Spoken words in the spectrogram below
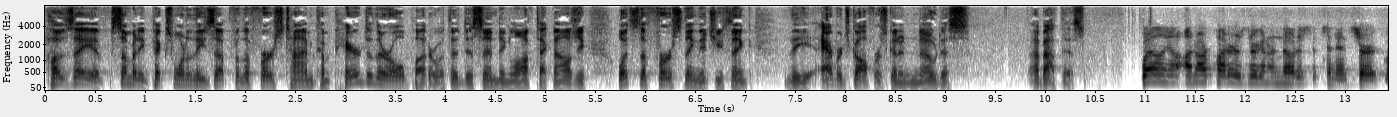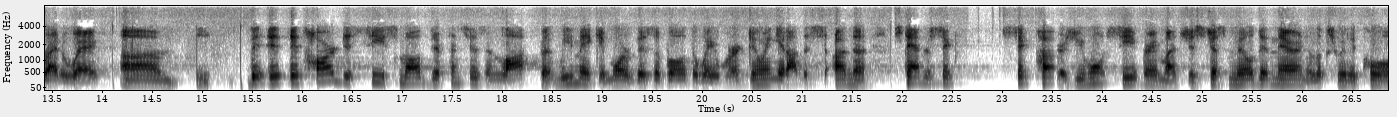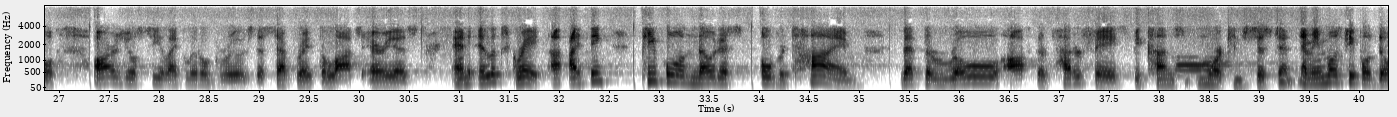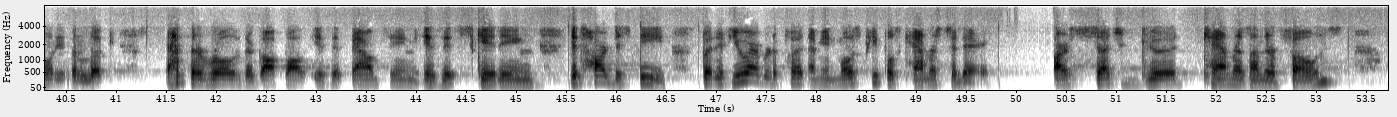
Jose, if somebody picks one of these up for the first time compared to their old putter with the descending loft technology, what's the first thing that you think the average golfer is going to notice about this? Well, you know, on our putters, they're going to notice it's an insert right away. Um, it, it's hard to see small differences in loft, but we make it more visible the way we're doing it on the on the standard SIK SIK putters. You won't see it very much. It's just milled in there, and it looks really cool. Ours, you'll see like little grooves that separate the loft areas, and it looks great. I think people will notice over time that the roll off their putter face becomes more consistent. I mean, most people don't even look at the roll of their golf ball. Is it bouncing? Is it skidding? It's hard to see. But if you ever to put, I mean, most people's cameras today are such good cameras on their phones.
